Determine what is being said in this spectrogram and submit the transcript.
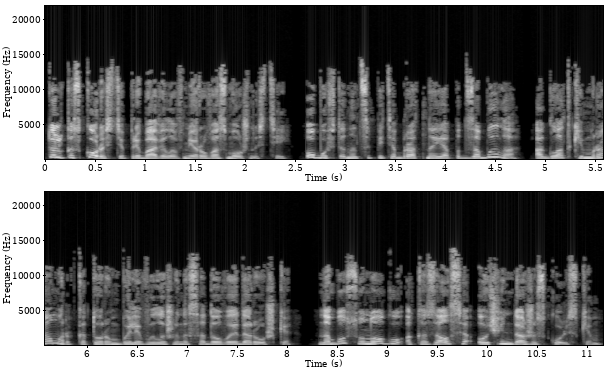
Только скорости прибавила в меру возможностей. Обувь-то нацепить обратно я подзабыла, а гладкий мрамор, которым были выложены садовые дорожки, на босу ногу оказался очень даже скользким.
